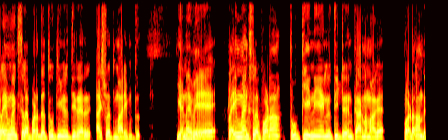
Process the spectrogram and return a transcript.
கிளைமேக்ஸில் படத்தை தூக்கி நிறுத்திடுறாரு அஸ்வத் மாரிமுத்து. எனவே கிளைமேக்ஸில் படம் தூக்கி நீ நிறுத்திட்டதன் காரணமாக படம் அந்த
